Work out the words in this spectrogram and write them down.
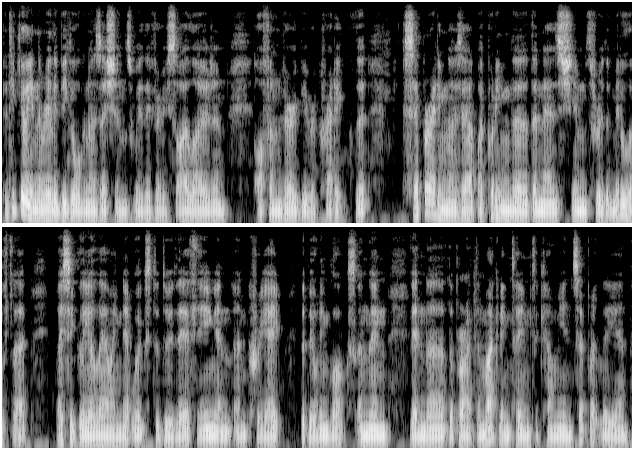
particularly in the really big organizations where they're very siloed and often very bureaucratic, that separating those out by putting the, the NaaS shim through the middle of that, basically allowing networks to do their thing and, and create the building blocks and then then the, the product and marketing team to come in separately and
